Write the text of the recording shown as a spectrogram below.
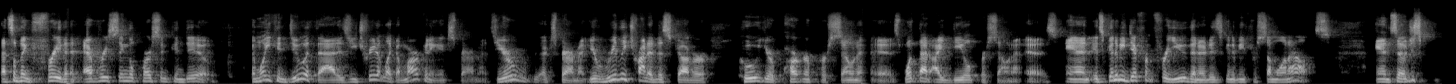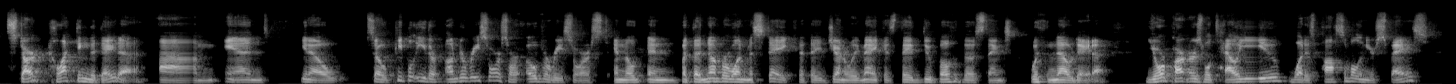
That's something free that every single person can do. And what you can do with that is you treat it like a marketing experiment. Your experiment. You're really trying to discover who your partner persona is, what that ideal persona is, and it's going to be different for you than it is going to be for someone else. And so just start collecting the data, um, and you know so people either under resourced or over resourced, and they'll and but the number one mistake that they generally make is they do both of those things with no data. Your partners will tell you what is possible in your space,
